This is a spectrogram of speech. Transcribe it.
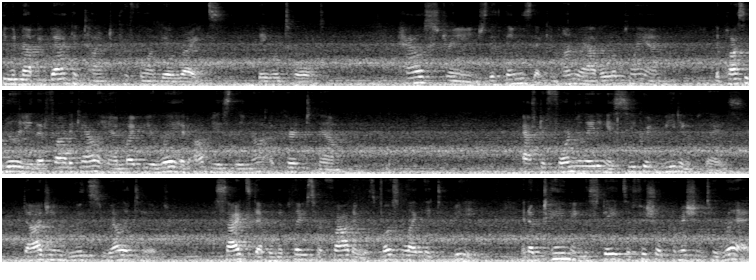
He would not be back in time to perform their rites, they were told. How strange the things that can unravel a plan. The possibility that Father Callahan might be away had obviously not occurred to them. After formulating a secret meeting place, dodging Ruth's relative, sidestepping the place her father was most likely to be, and obtaining the state's official permission to wed,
